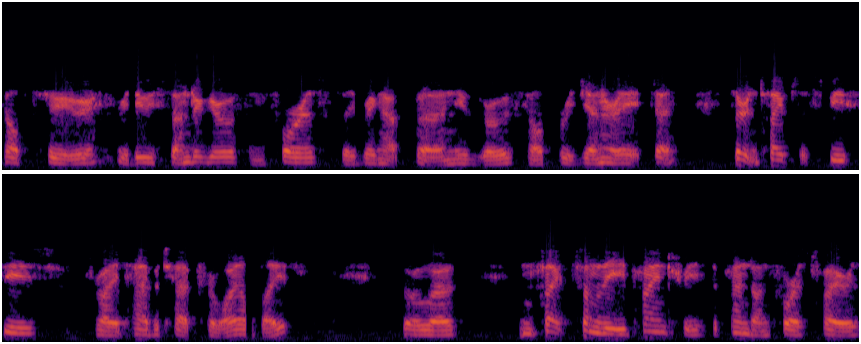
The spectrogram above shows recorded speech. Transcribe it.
help to reduce undergrowth in forests. They bring up uh, new growth, help regenerate uh, certain types of species, provide habitat for wildlife. So, uh, in fact, some of the pine trees depend on forest fires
